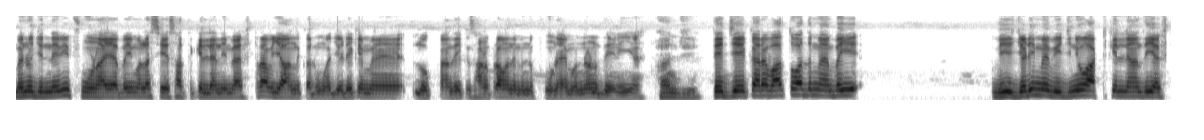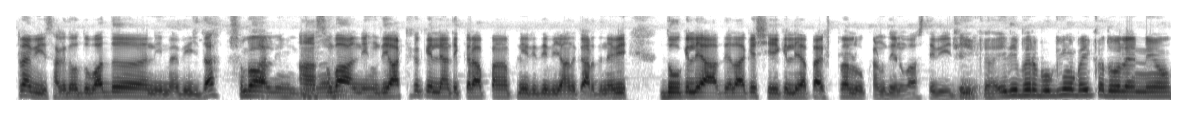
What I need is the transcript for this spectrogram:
ਮੈਨੂੰ ਜਿੰਨੇ ਵੀ ਫੋਨ ਆਇਆ ਬਈ ਮਤਲਬ 6-7 ਕਿੱਲਿਆਂ ਦੀ ਮੈਂ ਐਕਸਟਰਾ ਬਿਆਨ ਕਰੂੰਗਾ ਜਿਹੜੇ ਕਿ ਮੈਂ ਲੋਕਾਂ ਦੇ ਕਿਸਾਨ ਭਰਾਵਾਂ ਦੇ ਮੈਨੂੰ ਫੋਨ ਆਏ ਮੈਂ ਉਹਨਾਂ ਨੂੰ ਦੇਣੀ ਆ। ਹਾਂਜੀ। ਤੇ ਜੇਕਰ ਵੱਧ ਤੋਂ ਵੱਧ ਮੈਂ ਬਈ ਵੀ ਜਿਹੜੀ ਮੈਂ ਬੀਜਣੀ ਉਹ 8 ਕਿੱਲਿਆਂ ਦੀ ਐਕਸਟਰਾ ਬੀਜ ਸਕਦਾ ਉਸ ਤੋਂ ਵੱਧ ਨਹੀਂ ਮੈਂ ਬੀਜਦਾ। ਸੰਭਾਲ ਨਹੀਂ ਹੁੰਦੀ ਹਾਂ। ਸੰਭਾਲ ਨਹੀਂ ਹੁੰਦੀ। 8 ਕਿੱਲਿਆਂ ਤੱਕ ਆਪਾਂ ਪਨੀਰੀ ਦੀ ਬਿਜਾਨ ਕਰ ਦਿੰਦੇ ਵੀ 2 ਕਿੱਲੇ ਆਪਦੇ ਲਾ ਕੇ 6 ਕਿੱਲੇ ਆਪਾਂ ਐਕਸਟਰਾ ਲੋਕਾਂ ਨੂੰ ਦੇਣ ਵਾਸਤੇ ਬੀਜ ਦਿੰਦੇ ਠੀਕ ਹੈ। ਇਹਦੀ ਫਿਰ ਬੁਕਿੰਗ ਬਈ ਕਦੋਂ ਲੈਣੇ ਹੋ?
